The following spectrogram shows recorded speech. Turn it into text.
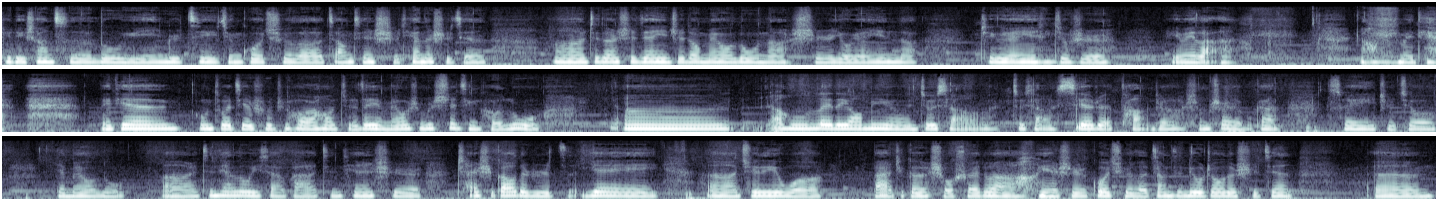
距离上次录语音日记已经过去了将近十天的时间，嗯，这段时间一直都没有录呢，是有原因的。这个原因就是因为懒，然后每天每天工作结束之后，然后觉得也没有什么事情可录，嗯，然后累得要命，就想就想歇着躺着，什么事儿也不干，所以一直就。也没有录，嗯，今天录一下吧。今天是拆石膏的日子，耶！嗯，距离我把这个手摔断啊，也是过去了将近六周的时间。嗯，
